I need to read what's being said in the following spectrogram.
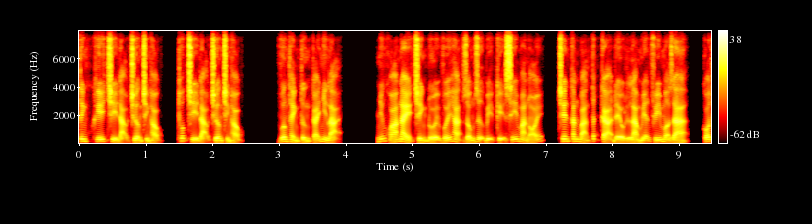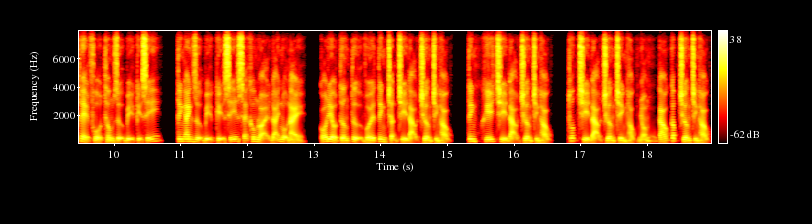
tinh khí chỉ đạo chương trình học thuốc chỉ đạo chương trình học vương thành từng cái nhìn lại những khóa này trình đối với hạt giống dự bị kỵ sĩ mà nói trên căn bản tất cả đều là miễn phí mở ra có thể phổ thông dự bị kỵ sĩ, tinh anh dự bị kỵ sĩ sẽ không loại đãi ngộ này, có điều tương tự với tinh trận chỉ đạo chương trình học, tinh khí chỉ đạo chương trình học, thuốc chỉ đạo chương trình học nhóm cao cấp chương trình học,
